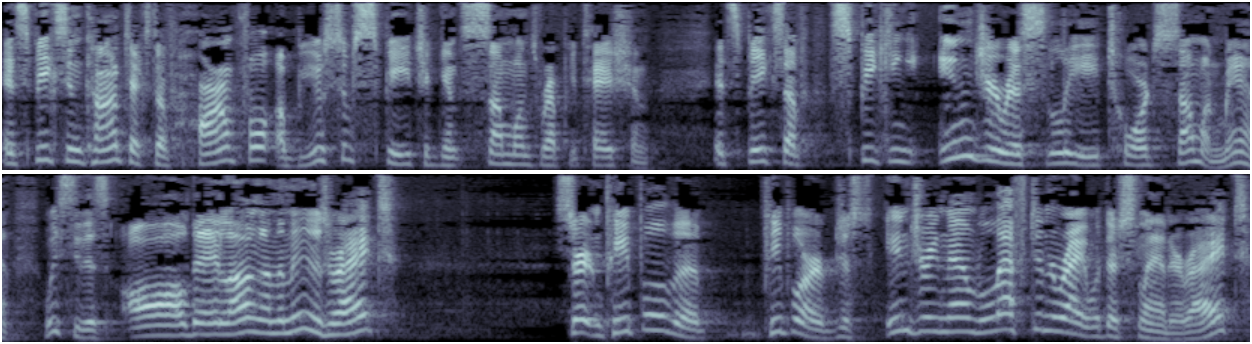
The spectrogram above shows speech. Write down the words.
It speaks in context of harmful, abusive speech against someone's reputation. It speaks of speaking injuriously towards someone. Man, we see this all day long on the news, right? Certain people, the people are just injuring them left and right with their slander, right?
